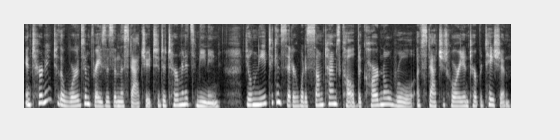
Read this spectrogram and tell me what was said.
In turning to the words and phrases in the statute to determine its meaning, you'll need to consider what is sometimes called the cardinal rule of statutory interpretation,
